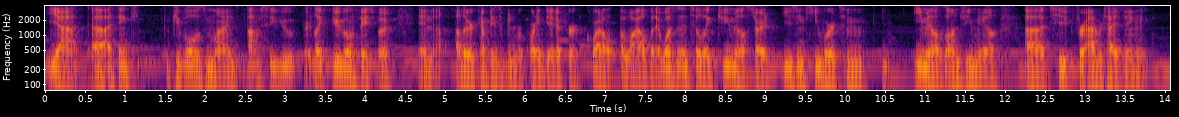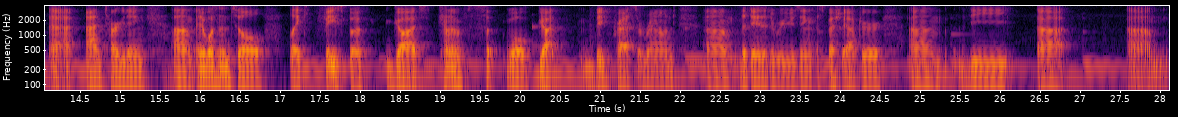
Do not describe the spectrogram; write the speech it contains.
yeah, uh, I think people's minds, obviously, like Google and Facebook and other companies have been recording data for quite a, while, but it wasn't until like Gmail started using keywords from emails on Gmail uh, to for advertising, ad targeting, um, and it wasn't until like Facebook got kind of well got big press around um, the data that they were using, especially after um, the uh, um,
